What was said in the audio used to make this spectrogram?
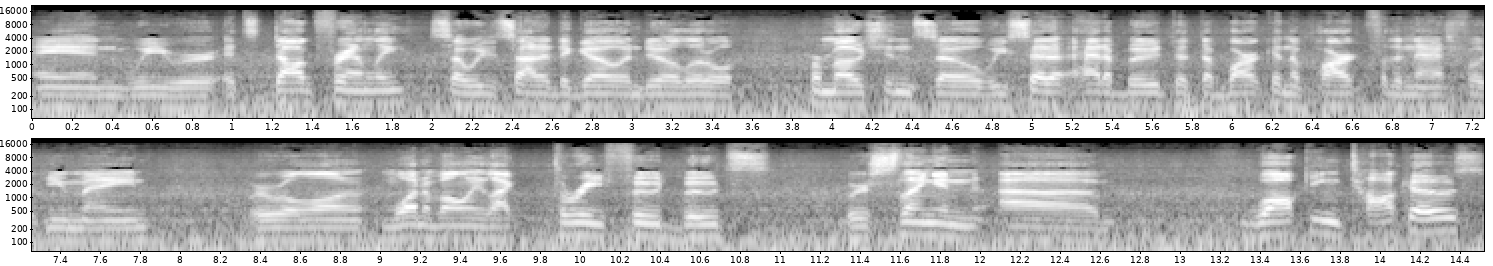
and we were it's dog friendly, so we decided to go and do a little promotion. So we set up had a booth at the Bark in the Park for the Nashville Humane. We were on one of only like three food booths we are slinging uh, walking tacos,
